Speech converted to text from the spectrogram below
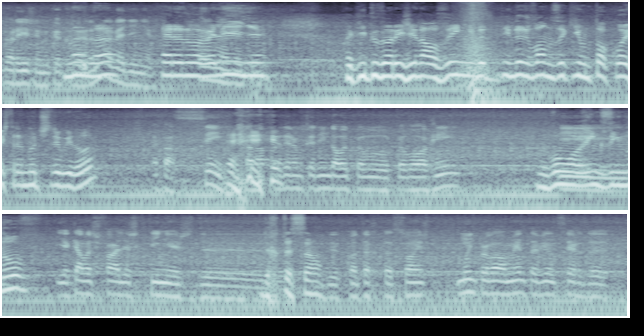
De origem, nunca Não era de uma velhinha. Era de uma velhinha. Aqui tudo originalzinho, ainda, ainda levamos aqui um toque extra no distribuidor. Epá, sim, estava a perder um bocadinho de óleo pelo, pelo O-ring Levou um E- ringuezinho novo e aquelas falhas que tinhas de, de rotação. de contra-rotações, muito provavelmente haviam de ser de,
